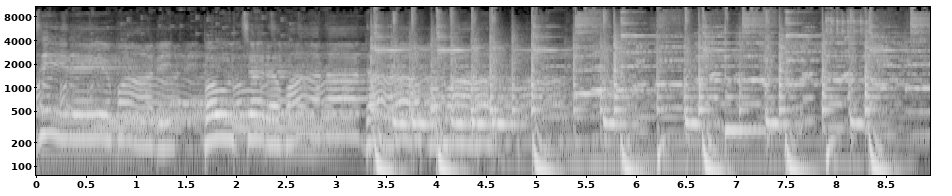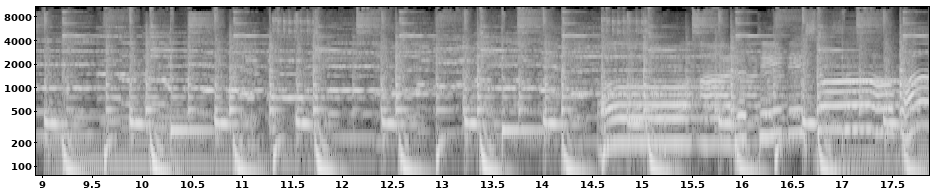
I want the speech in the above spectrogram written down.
હોજી રે મારી બહુ ચરવાના ધામમાં. ઓ આરતી ની શોભાય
